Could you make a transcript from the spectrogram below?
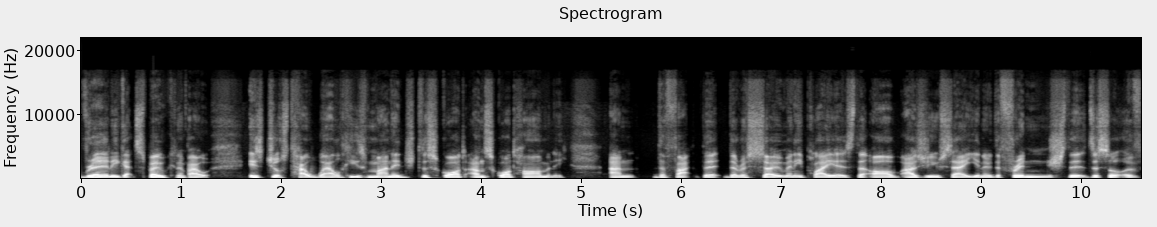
rarely gets spoken about is just how well he's managed the squad and squad harmony. And the fact that there are so many players that are, as you say, you know, the fringe, the, the sort of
